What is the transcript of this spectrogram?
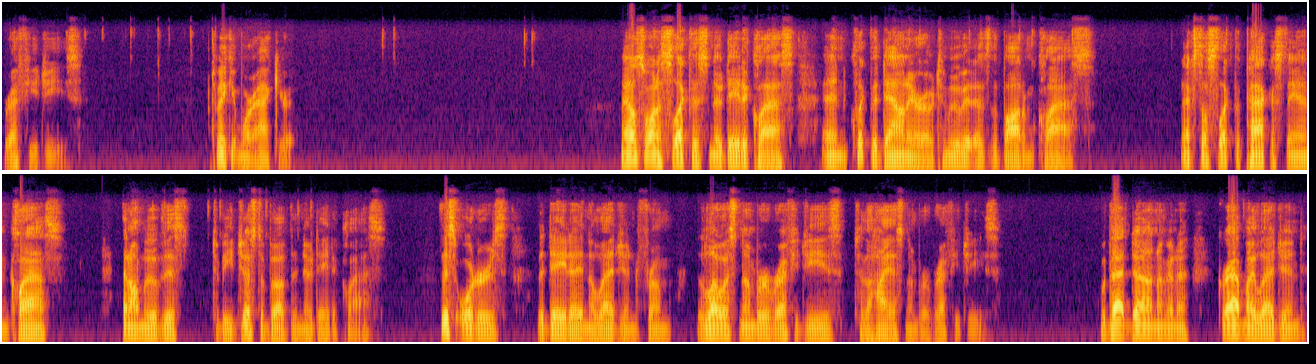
refugees to make it more accurate. I also want to select this no data class and click the down arrow to move it as the bottom class. Next I'll select the Pakistan class and I'll move this to be just above the no data class. This orders the data in the legend from the lowest number of refugees to the highest number of refugees. With that done, I'm going to grab my legend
